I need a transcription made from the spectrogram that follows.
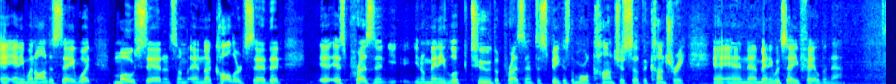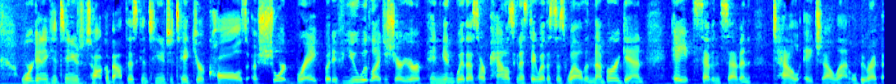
And, and he went on to say what Mo said and some and the Collard said that as president, you, you know, many look to the president to speak as the moral conscience of the country, and, and uh, many would say he failed in that. We're going to continue to talk about this, continue to take your calls. A short break, but if you would like to share your opinion with us, our panel's going to stay with us as well. The number again, 877 TEL HLN. We'll be right back.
